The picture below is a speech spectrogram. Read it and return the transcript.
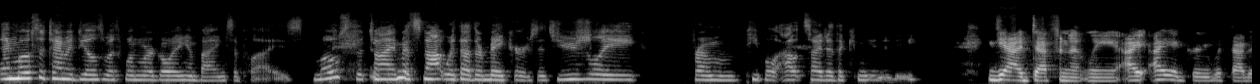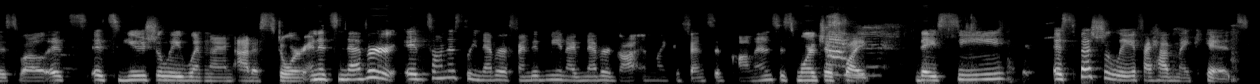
and most of the time it deals with when we're going and buying supplies. Most of the time it's not with other makers, it's usually from people outside of the community yeah definitely. I i agree with that as well. It's it's usually when i'm at a store and it's never it's honestly never offended me and i've never gotten like offensive comments. It's more just like they see especially if i have my kids.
